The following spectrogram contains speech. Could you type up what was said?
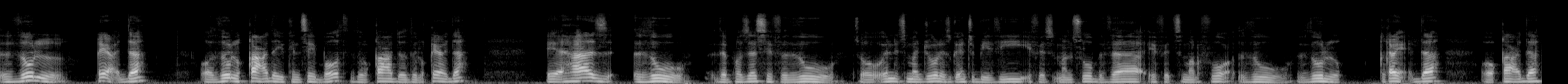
ذو القعدة or ذو القعدة you can say both ذو القعدة or ذو القعدة it has ذو the possessive ذو so when it's majrur it's going to be the if it's mansub ذا if it's مرفوع ذو ذو القعدة or قعدة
